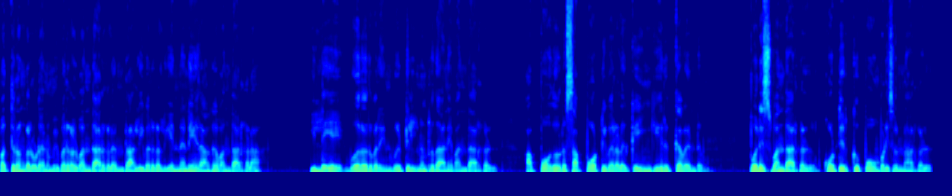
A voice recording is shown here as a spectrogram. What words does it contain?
பத்திரங்களுடனும் இவர்கள் வந்தார்கள் என்றால் இவர்கள் என்ன நேராக வந்தார்களா? இல்லையே வேறொருவரின் வீட்டில் நின்றுதானே வந்தார்கள். அப்போது ஒரு சப்போர்ட் இவர்களுக்கு இங்கே இருக்க வேண்டும். போலீஸ் வந்தார்கள். கோட்டிற்கு போகும்படி சொன்னார்கள்.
